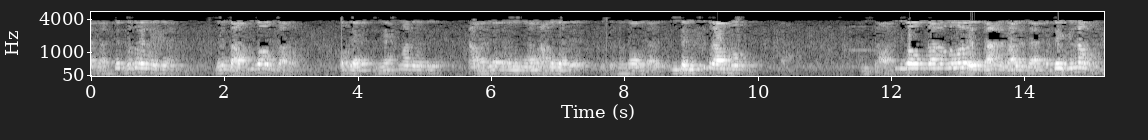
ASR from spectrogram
అది అత్యద్భుతమైన విషయం. నేను దాసుడిగా ఉంటాను. ఓకే నెక్స్ట్ మాట ఏంటి నా మర్యాద కూడా నాతో పాటు ఉండాలి. ఇంకా లిస్ట్ ప్రారంభం అవుతుంది. ఈ దాసుడిగా ఉంటానన్నవాడు దాని దాని దాని పెద్ద ఇదిగా ఉంటుంది.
